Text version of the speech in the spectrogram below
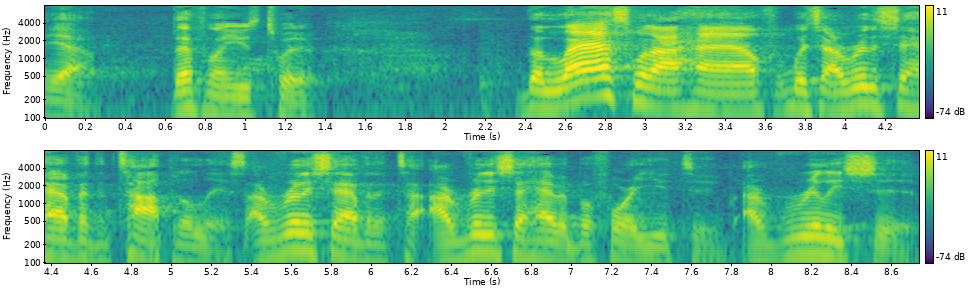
Yeah, definitely going to use Twitter. The last one I have, which I really should have at the top of the list, I really should have at the top. I really should have it before YouTube. I really should.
